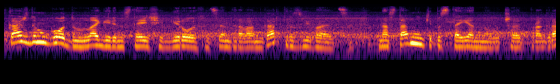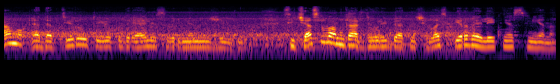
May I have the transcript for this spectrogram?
С каждым годом лагерь настоящих героев и Центр «Авангард» развиваются. Наставники постоянно улучшают программу и адаптируют ее под реалии современной жизни. Сейчас в «Авангарде» у ребят началась первая летняя смена.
